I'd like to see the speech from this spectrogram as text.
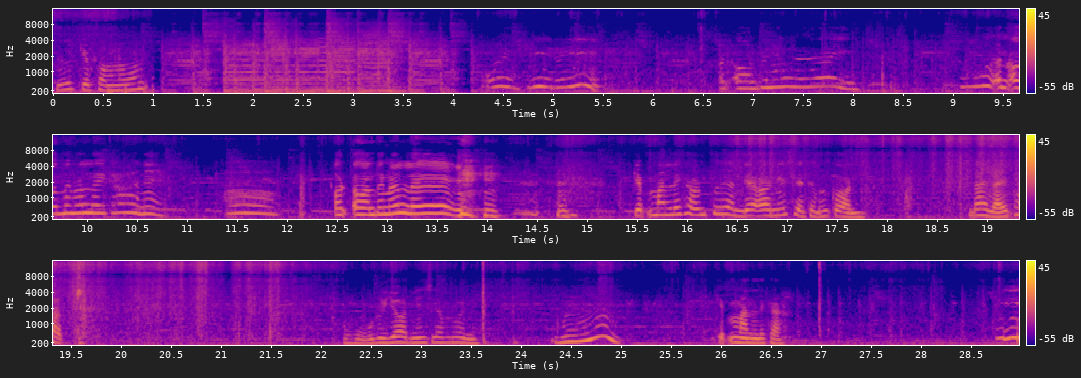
เดี๋ยวไปเก็บฝั่งโน้นอุ้ย นี่ดูนี่อ่อนๆทั้งนั้นเลยอุ้ยอ่อนๆทั้งนั้นเลยค่ะเนี่ยอ่อนๆทั้งนั้นเลย เก็บมันเลยค่ะเพื่อนเดี๋ยวเอาอันนี้เสียถุงก่อน ได้หลายผัก โอ้โห ดูยอดนี้สิครับเพื่อนๆนี่อืม เก็บมันเลยค่ะ นี่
